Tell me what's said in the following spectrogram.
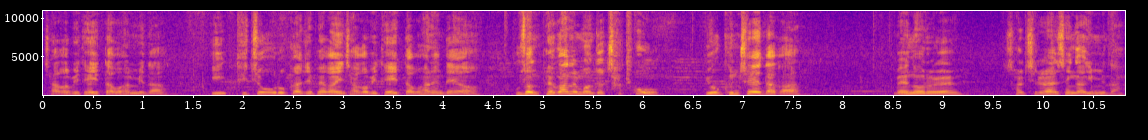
작업이 돼 있다고 합니다. 이 뒤쪽으로까지 배관이 작업이 돼 있다고 하는데요. 우선 배관을 먼저 찾고 요 근처에다가 매너를 설치를 할 생각입니다.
